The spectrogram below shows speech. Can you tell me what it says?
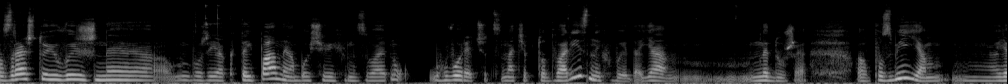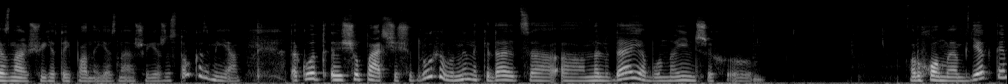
Зрештою, ви ж не, боже, як тайпани, або що їх називають, ну, говорять, що це начебто два різних вида. Я не дуже по зміям. Я знаю, що є тайпани, я знаю, що є жорстока змія. Так от, е, що перше, що друге, вони накидаються на людей або на інших. Рухомі об'єкти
